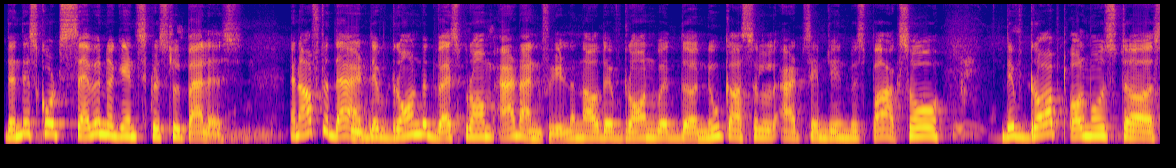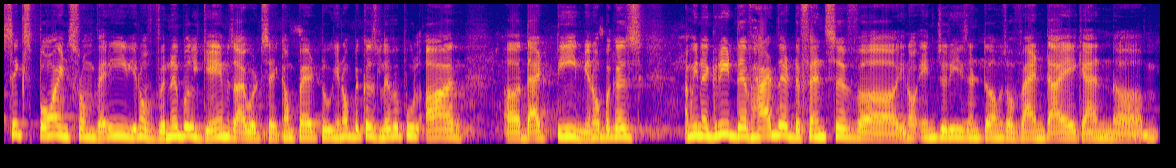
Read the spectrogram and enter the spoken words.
Then they scored 7 against Crystal Palace. And after that, they've drawn with West Brom at Anfield. And now they've drawn with uh, Newcastle at St. James's Park. So they've dropped almost uh, six points from very you know winnable games i would say compared to you know because liverpool are uh, that team you know because i mean agreed they've had their defensive uh, you know injuries in terms of van Dijk and um,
